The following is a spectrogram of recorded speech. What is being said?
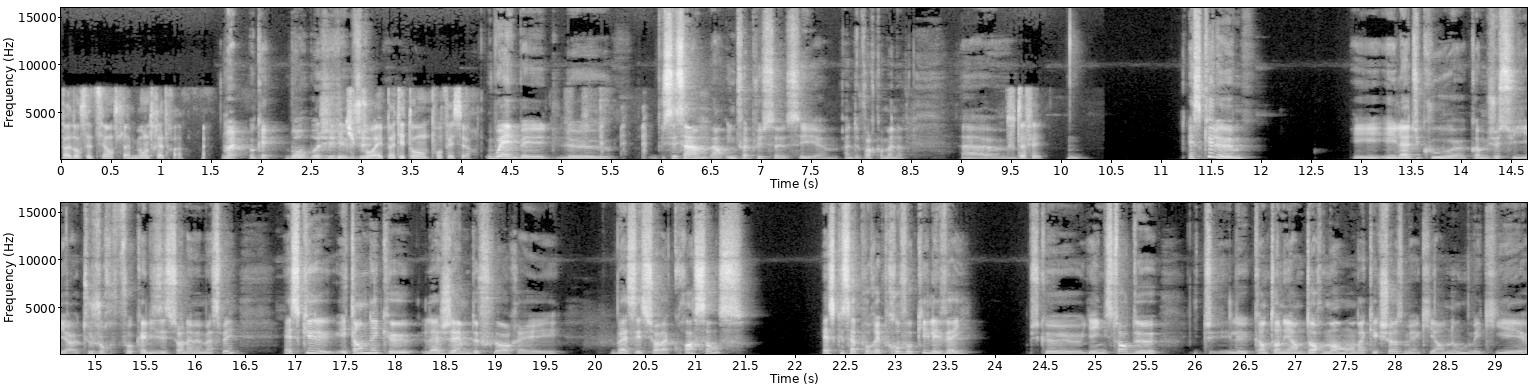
pas dans cette séance-là, mais on le traitera. Ouais, ok. Bon, bon j'ai, et tu pourras épater ton professeur. Ouais, mais le... c'est ça. une fois de plus, c'est un devoir commun. Euh, Tout à fait. Est-ce que le... Et, là, du coup, euh, comme je suis euh, toujours focalisé sur le même aspect, est-ce que, étant donné que la gemme de Flore est basée sur la croissance, est-ce que ça pourrait provoquer l'éveil? Puisqu'il y a une histoire de... Quand on est en dormant, on a quelque chose mais qui est en nous, mais qui est,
